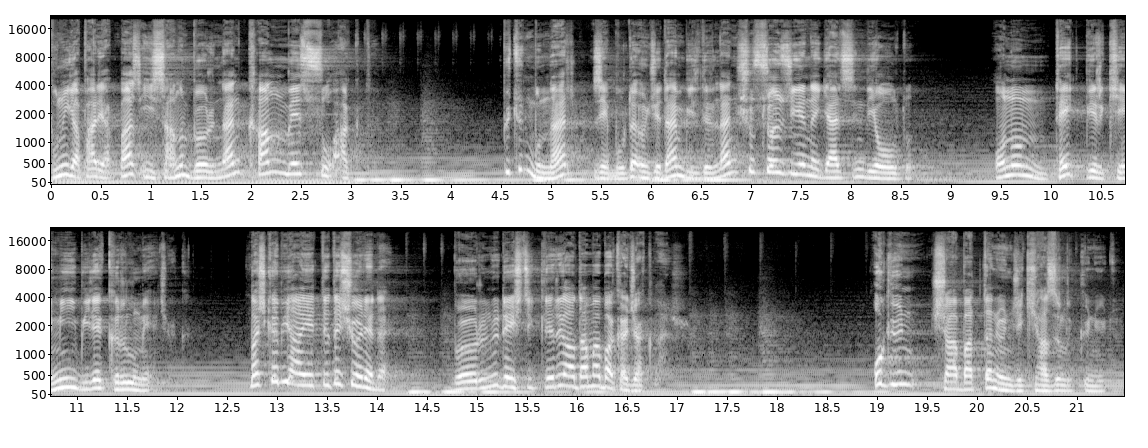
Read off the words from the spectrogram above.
Bunu yapar yapmaz İsa'nın böğründen kan ve su aktı. Bütün bunlar Zebur'da önceden bildirilen şu söz yerine gelsin diye oldu. Onun tek bir kemiği bile kırılmayacak. Başka bir ayette de şöyle der. Böğrünü deştikleri adama bakacaklar. O gün Şabat'tan önceki hazırlık günüydü.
